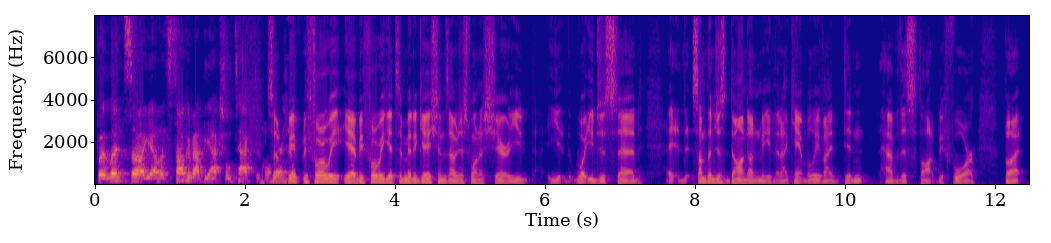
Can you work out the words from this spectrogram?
But let's uh, yeah, let's talk about the actual tactical. So be- before we yeah before we get to mitigations, I just want to share you, you what you just said. Eh, something just dawned on me that I can't believe I didn't have this thought before. But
